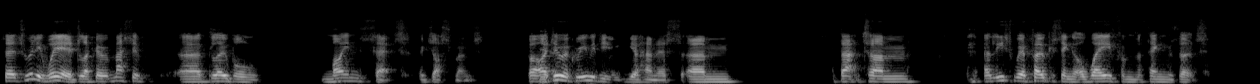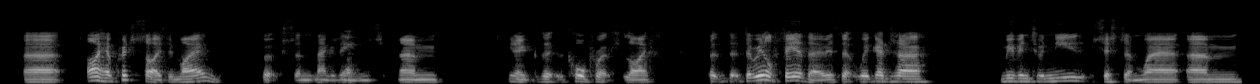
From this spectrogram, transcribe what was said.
so it's really weird, like a massive uh, global mindset adjustment. But I do agree with you, Johannes, um, that um, at least we're focusing away from the things that uh, I have criticised in my own books and magazines. Um, you know, the, the corporate life. But the, the real fear, though, is that we're going to move into a new system where, um,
